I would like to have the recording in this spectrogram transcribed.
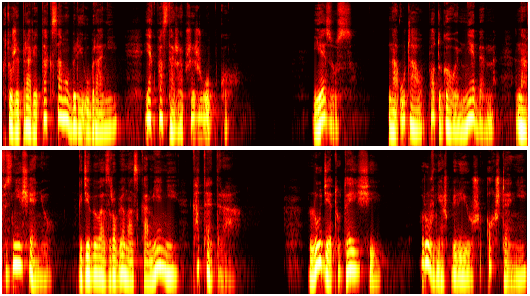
którzy prawie tak samo byli ubrani jak pasterze przy żłóbku. Jezus nauczał pod gołym niebem na wzniesieniu, gdzie była zrobiona z kamieni katedra. Ludzie tutejsi również byli już ochrzczeni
